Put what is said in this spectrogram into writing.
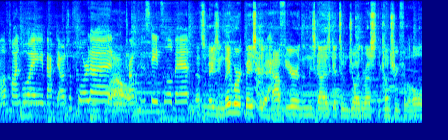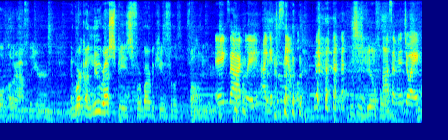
all convoy back down to Florida and Wow. travel through the states a little bit. That's amazing. They work basically a half year, and then these guys get to enjoy the rest of the country for the whole other half of the year, and work on new recipes for barbecue for the following year. Exactly. I get to sample them. This is beautiful. awesome. Enjoy.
